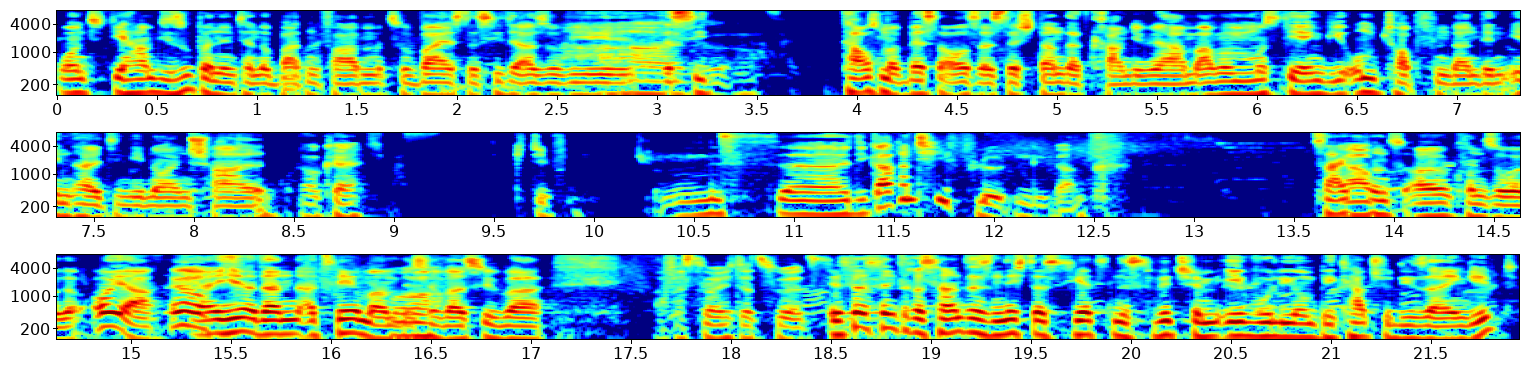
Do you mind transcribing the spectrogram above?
und die haben die Super Nintendo Buttonfarben mit so weiß. Das sieht also wie, Ah, das sieht tausendmal besser aus als der Standardkram, den wir haben. Aber man muss die irgendwie umtopfen, dann den Inhalt in die neuen Schalen. Okay. Die, dann ist äh, die Garantie flöten gegangen. Zeigt Ja. uns eure Konsole. Oh ja, ja. Ja. hier, dann erzähl mal ein bisschen Oh. was über Ach, was soll ich dazu erzählen? Ist das interessant, ist nicht, dass es jetzt eine Switch im Evoli und Pikachu-Design gibt?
